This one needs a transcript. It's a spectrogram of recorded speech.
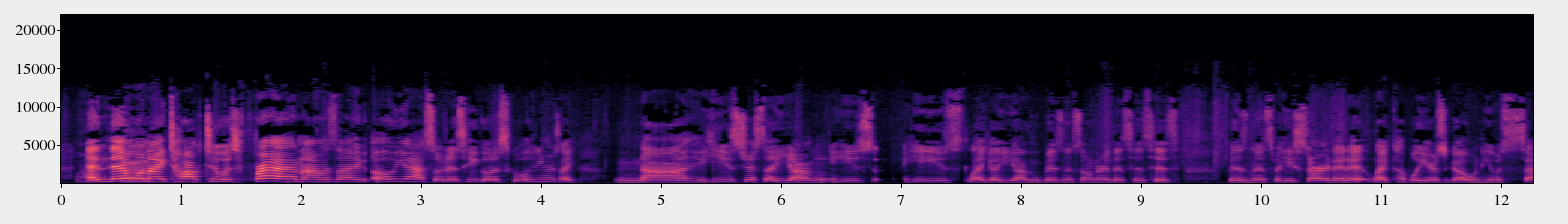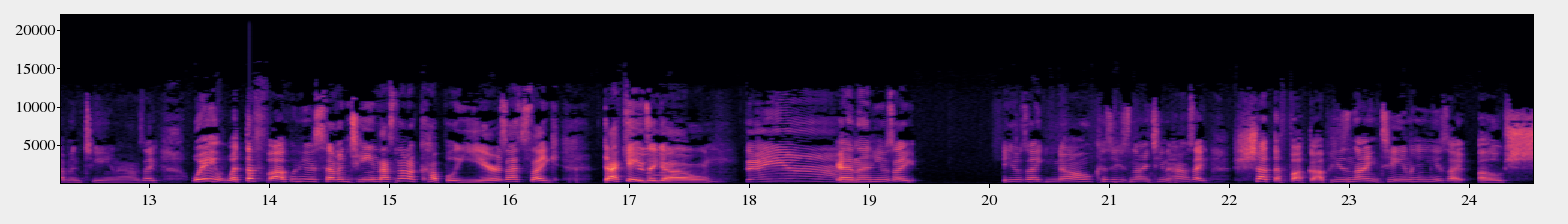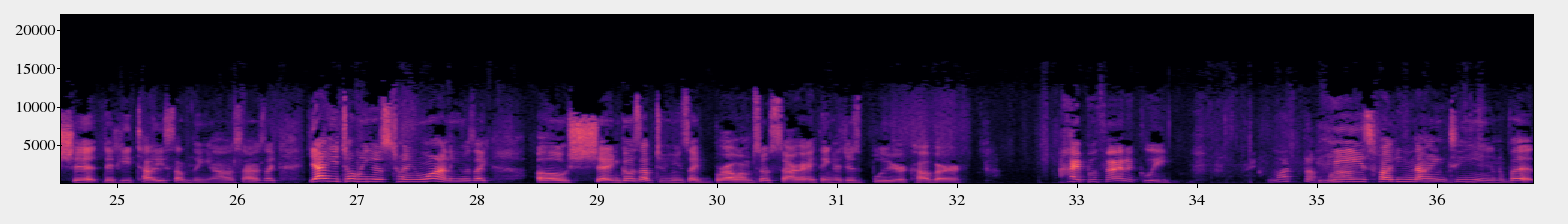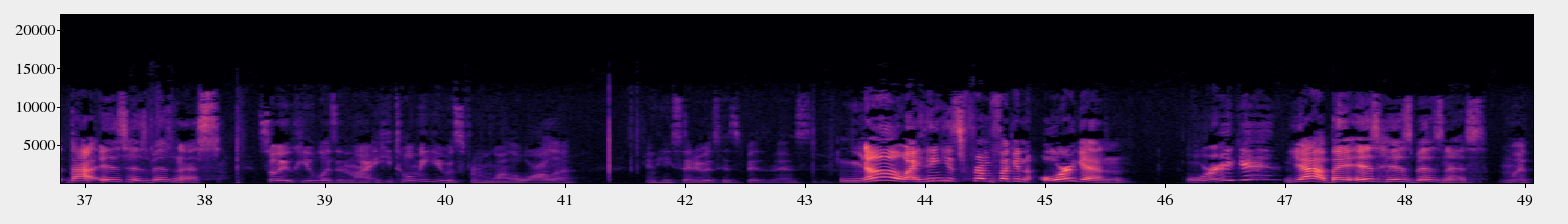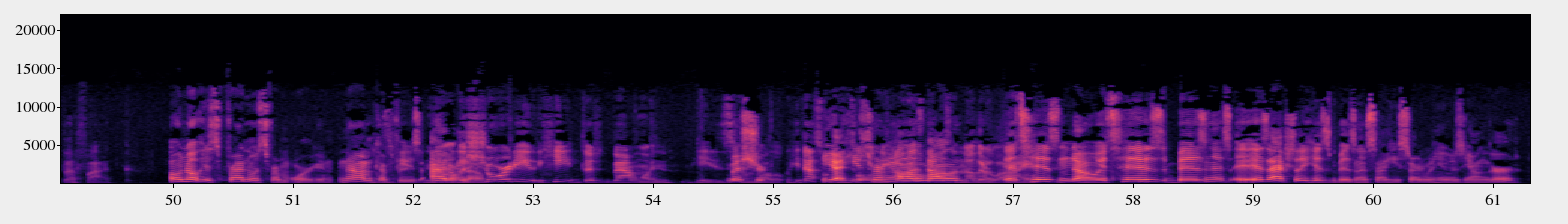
What and then when I talked to his friend, I was like, "Oh yeah, so does he go to school?" He was like, "Nah, he's just a young he's he's like a young business owner. This is his business, but he started it like a couple years ago when he was 17." And I was like, "Wait, what the fuck? When he was 17? That's not a couple years. That's like decades Two- ago." Damn. And then he was like, he was like, no, because he's 19. I was like, shut the fuck up. He's 19. And he's like, oh shit. Did he tell you something else? I was like, yeah, he told me he was 21. And he was like, oh shit. And goes up to him. He's like, bro, I'm so sorry. I think I just blew your cover. hypothetically, what the fuck? He's fucking 19, but that is his business. So he wasn't lying. He told me he was from Walla Walla, and he said it was his business. No, I think he's from fucking Oregon. Oregon? Yeah, but it is his business. What the fuck? Oh no, his friend was from Oregon. Now I'm confused. No, I don't the know. shorty, he the, that one. He's from shor- Walla. He, that's what yeah, he he's from me. Walla that was Walla. another lie. It's his no, it's his business. It is actually his business that he started when he was younger.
